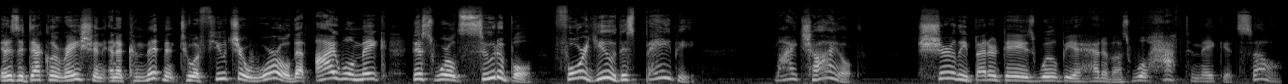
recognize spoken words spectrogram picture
It is a declaration and a commitment to a future world that I will make this world suitable for you, this baby, my child. Surely better days will be ahead of us. We'll have to make it so.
